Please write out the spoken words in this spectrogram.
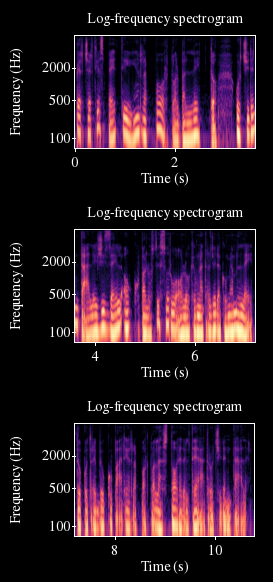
per certi aspetti in rapporto al balletto occidentale Giselle occupa lo stesso ruolo che una tragedia come Amleto potrebbe occupare in rapporto alla storia del teatro occidentale.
